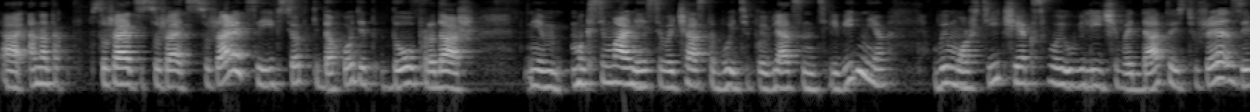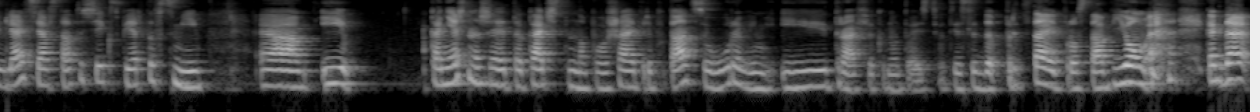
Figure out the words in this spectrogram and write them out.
а, она так сужается, сужается, сужается, и все-таки доходит до продаж. И максимально, если вы часто будете появляться на телевидении, вы можете и чек свой увеличивать, да, то есть уже заявлять себя в статусе эксперта в СМИ. Э, и, конечно же, это качественно повышает репутацию, уровень и трафик. Ну, то есть вот если представить просто объемы, когда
